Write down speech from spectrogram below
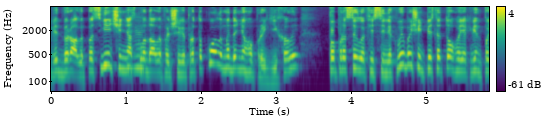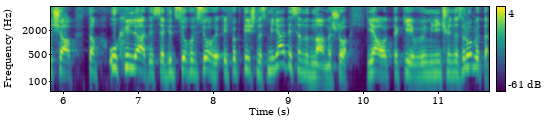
відбирали посвідчення, складали фальшиві протоколи. Ми до нього приїхали. Попросили офіційних вибачень після того, як він почав там ухилятися від цього всього і фактично сміятися над нами, що я от такий, ви мені нічого не зробите.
